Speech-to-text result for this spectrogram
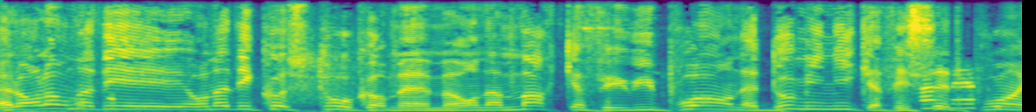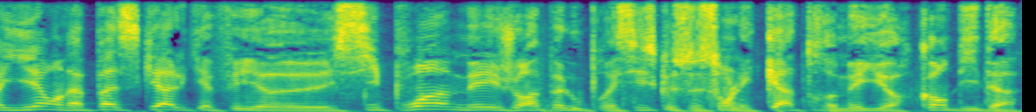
Alors là, on a des, on a des costauds quand même. On a Marc qui a fait 8 points, on a Dominique qui a fait 7 merci. points hier, on a Pascal qui a fait euh, 6 points, mais je rappelle ou précise que ce sont les quatre meilleurs candidats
